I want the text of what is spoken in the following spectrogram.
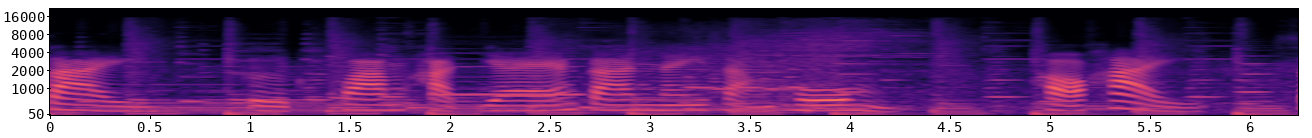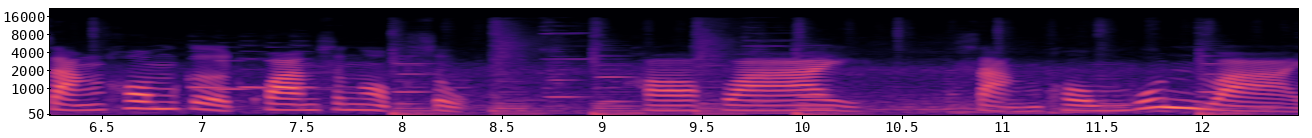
ไก่เกิดความขัดแย้งกันในสังคม ขอไข่ สังคมเกิดความสงบสุข คอควาย สังคมวุ่นวาย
